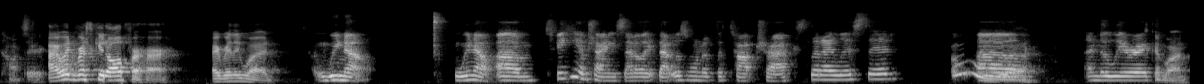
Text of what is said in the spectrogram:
concert. I would risk it all for her. I really would. We know. We know. Um, speaking of Chinese satellite, that was one of the top tracks that I listed. Ooh, Um, and the lyric, good one.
